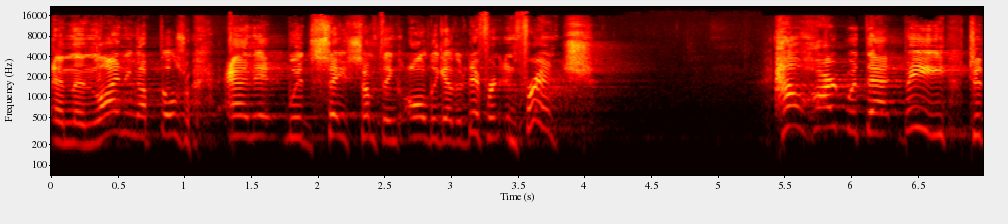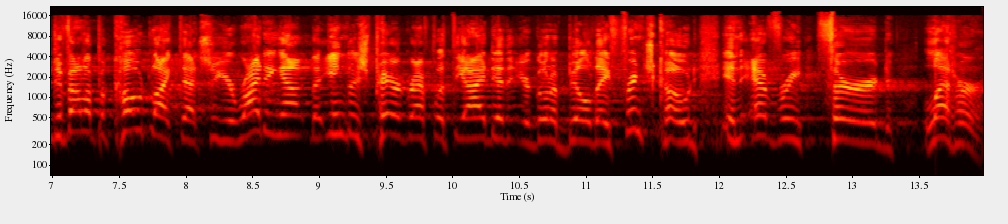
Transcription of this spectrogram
and then lining up those, and it would say something altogether different in French. How hard would that be to develop a code like that? So you're writing out the English paragraph with the idea that you're going to build a French code in every third letter.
